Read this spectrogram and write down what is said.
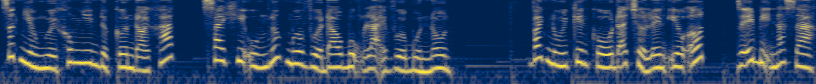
rất nhiều người không nhìn được cơn đói khát, sai khi uống nước mưa vừa đau bụng lại vừa buồn nôn. Vách núi kiên cố đã trở lên yêu ớt, dễ bị nát ra.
